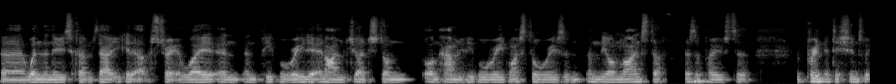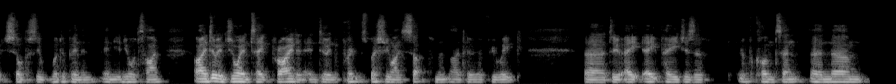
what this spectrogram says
Uh, when the news comes out, you get it up straight away, and, and people read it. And I'm judged on on how many people read my stories and, and the online stuff, as opposed to the print editions, which obviously would have been in, in your time. I do enjoy and take pride in, in doing print, especially my supplement I do every week. Uh, do eight eight pages of, of content, and um,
